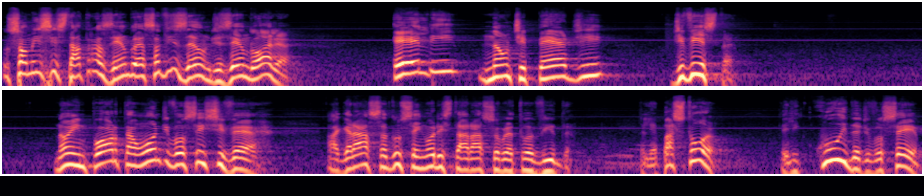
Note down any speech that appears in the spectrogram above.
O salmista está trazendo essa visão, dizendo: Olha, ele não te perde de vista. Não importa onde você estiver, a graça do Senhor estará sobre a tua vida. Ele é pastor, ele cuida de você.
